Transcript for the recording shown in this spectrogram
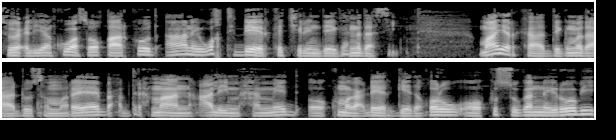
soo celiyaan kuwaasoo qaarkood aanay wakhti dheer ka jirin deegaanadaasi maayarka degmada dhuusamareeb cabdiraxmaan cali maxamed oo ku magac dheer geeda qorow oo ku sugan nairobi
